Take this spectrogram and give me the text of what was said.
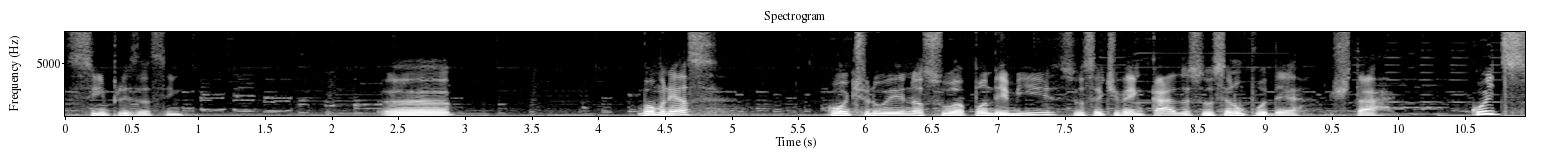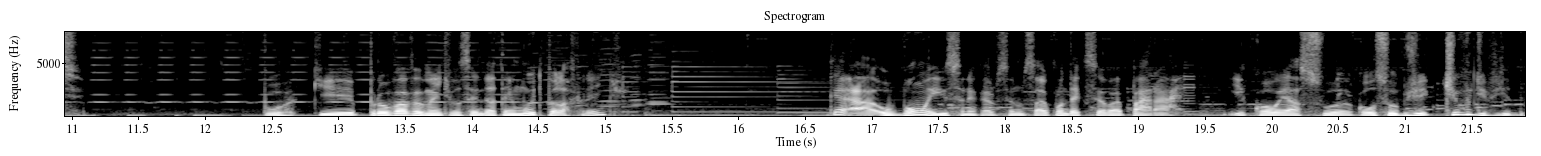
Simples assim. Uh, vamos nessa. Continue na sua pandemia. Se você estiver em casa, se você não puder estar, cuide-se. Porque provavelmente você ainda tem muito pela frente. Ah, o bom é isso, né, cara? Você não sabe quando é que você vai parar e qual é a sua, qual é o seu objetivo de vida.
